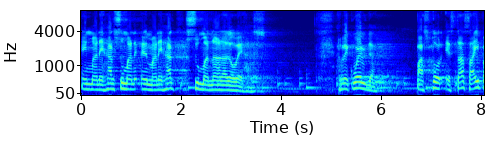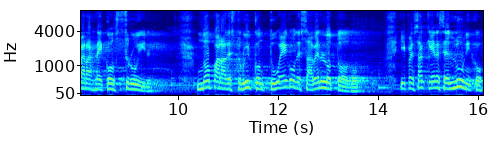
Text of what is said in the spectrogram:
en manejar su, en manejar su manada de ovejas. Recuerda, pastor, estás ahí para reconstruir, no para destruir con tu ego de saberlo todo y pensar que eres el único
